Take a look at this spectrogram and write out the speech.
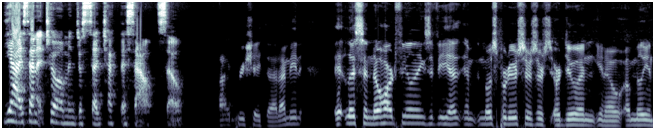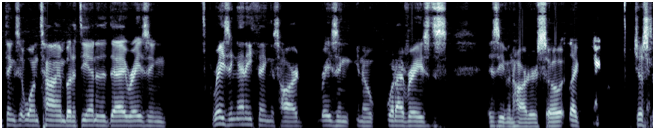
yeah, I sent it to him and just said check this out. So I appreciate that. I mean, it, listen, no hard feelings. If he has, most producers are, are doing, you know, a million things at one time, but at the end of the day, raising, raising anything is hard. Raising, you know, what I've raised is, is even harder. So, like, Yeah. just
